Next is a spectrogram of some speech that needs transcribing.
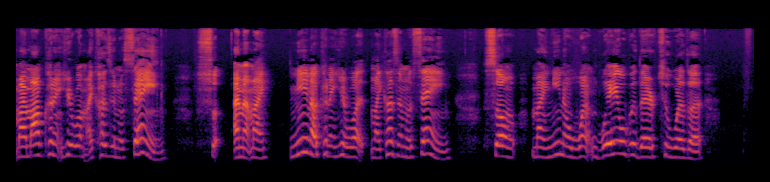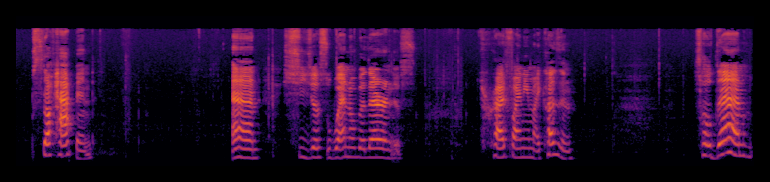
my mom couldn't hear what my cousin was saying. So I meant my Nina couldn't hear what my cousin was saying. So my Nina went way over there to where the stuff happened. And she just went over there and just tried finding my cousin. So then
